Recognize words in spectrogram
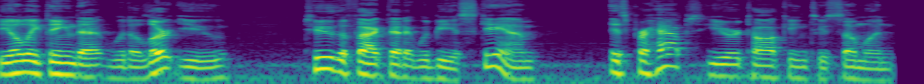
The only thing that would alert you to the fact that it would be a scam is perhaps you're talking to someone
